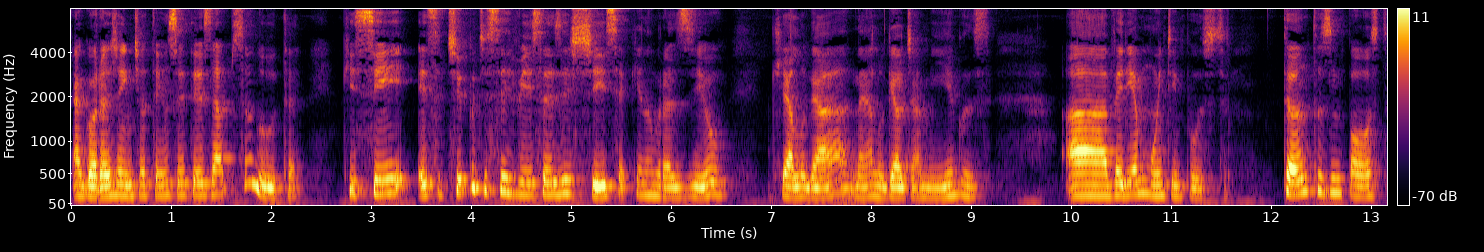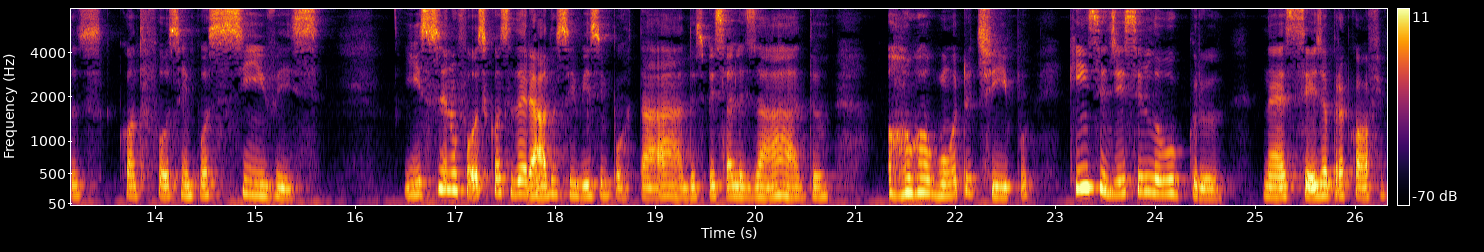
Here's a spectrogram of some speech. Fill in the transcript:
Agora, gente, eu tenho certeza absoluta que se esse tipo de serviço existisse aqui no Brasil, que é alugar, né, aluguel de amigos, haveria muito imposto. Tantos impostos quanto fossem possíveis. E isso se não fosse considerado um serviço importado, especializado ou algum outro tipo que incidisse lucro, né, seja para cofre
